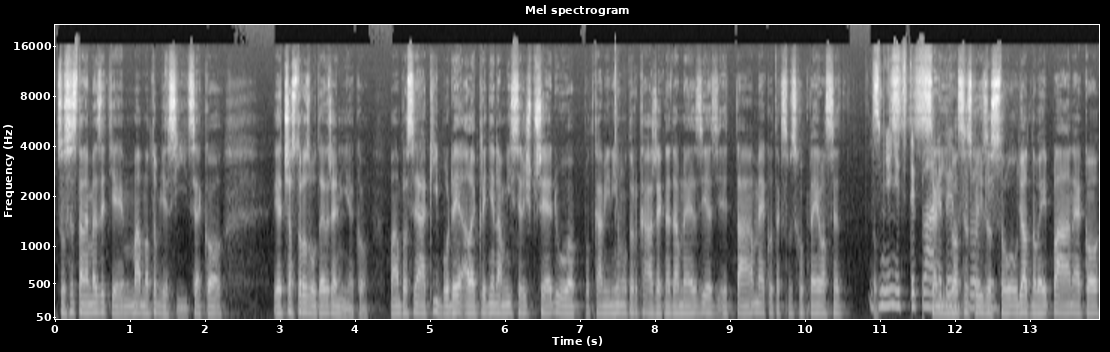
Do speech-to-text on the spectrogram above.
Co se stane mezi tím, mám na to měsíc, jako je často dost otevřený. Jako. Mám prostě nějaký body, ale klidně na místě, když přijedu a potkám jinýho motorkáře, řekne tam nejezdí, jezdí tam, jako, tak jsem schopný vlastně změnit ty plány. Celý vlastně schodit za stolu, udělat nový plán jako,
